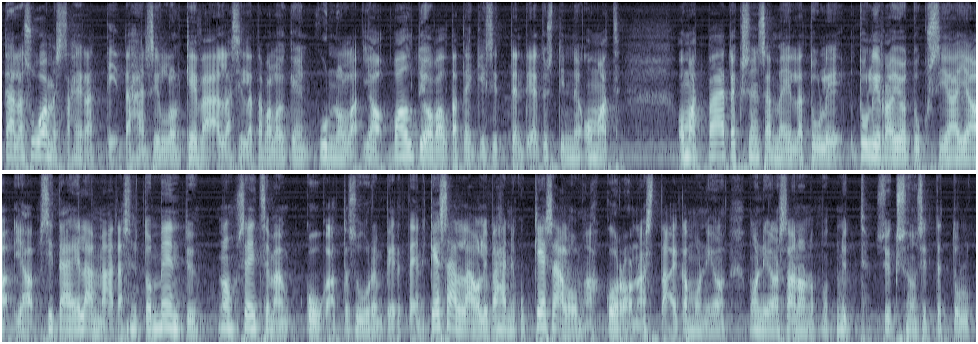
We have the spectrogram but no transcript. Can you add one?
täällä Suomessa herättiin tähän silloin keväällä sillä tavalla oikein kunnolla, ja valtiovalta teki sitten tietysti ne omat omat päätöksensä. Meillä tuli, tuli rajoituksia ja, ja sitä elämää tässä nyt on menty no, seitsemän kuukautta suurin piirtein. Kesällä oli vähän niin kuin kesäloma koronasta, aika moni on, moni on sanonut, mutta nyt syksy on sitten tullut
